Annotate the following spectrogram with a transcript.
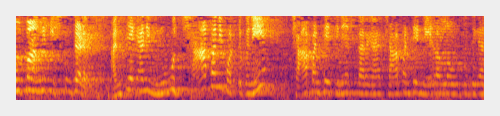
రూపాన్ని తీసుకుంటాడు. అంతేకాని నువ్వు చేపని పట్టుకుని చేపంటే అంటే తినేస్తారుగా చేపంటే అంటే నీళ్ళల్లో ఉంటుందిగా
